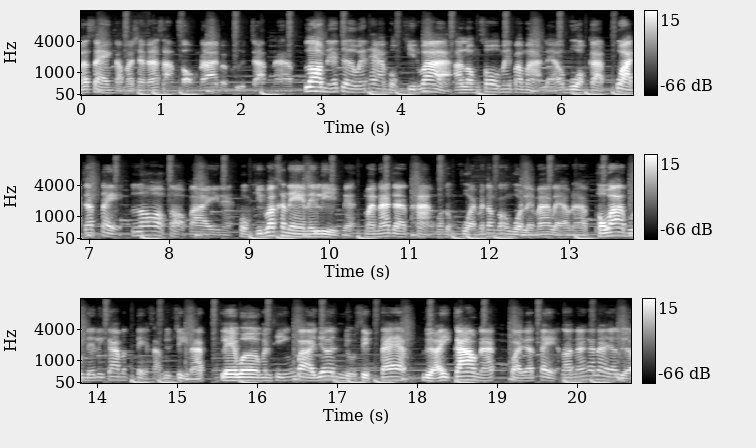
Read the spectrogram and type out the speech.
ก็แซงกลับมาชนะ3-2ได้แบบผืดจับนะครับ รอบนี้เจอเวสแฮมผมคิดว่าอลองโซไม่ประมาทแล้วบวกกับกว่าจะเตะรอบต่อไปเนี่ยผมคิดว่าคะแนนในลีกเนี่ยมันน่าจะห่างพอสมควรไม่ต้องกังวลอะไรมากแล้วนะครับ เพราะว่าบุนเดสลิก้ามันเตะ 34 นัดเลเวอร์มันทิ้งบาเยิร์นอยู่ 10 แต้มเหลืออีก 9 นัด กว่าจะเตะตอนนั้นก็น่าจะเหลือ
